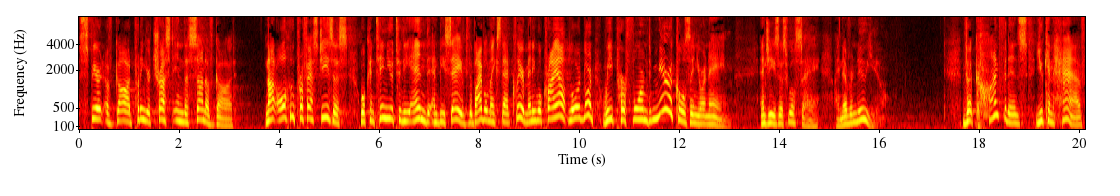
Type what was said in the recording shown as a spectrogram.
Spirit of God, putting your trust in the Son of God? Not all who profess Jesus will continue to the end and be saved. The Bible makes that clear. Many will cry out, Lord, Lord, we performed miracles in your name. And Jesus will say, I never knew you. The confidence you can have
